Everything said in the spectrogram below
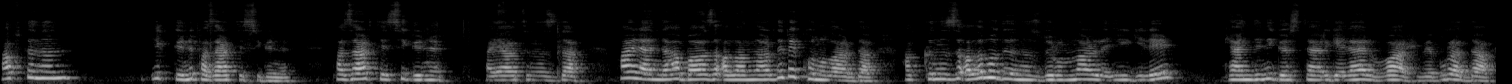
haftanın ilk günü pazartesi günü. Pazartesi günü hayatınızda halen daha bazı alanlarda ve konularda hakkınızı alamadığınız durumlarla ilgili kendini göstergeler var ve burada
